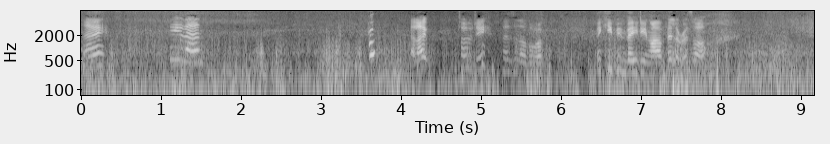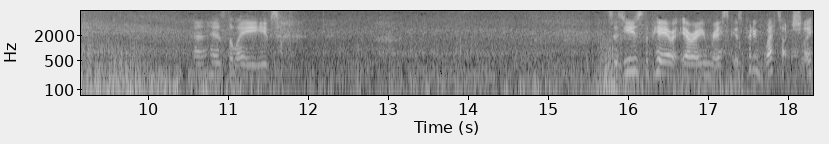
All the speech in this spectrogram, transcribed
No? See you then. Oh, hello. Told you. Another one. They keep invading our villa as well. And here's the waves. It says use the pier at your own risk. It's pretty wet actually.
